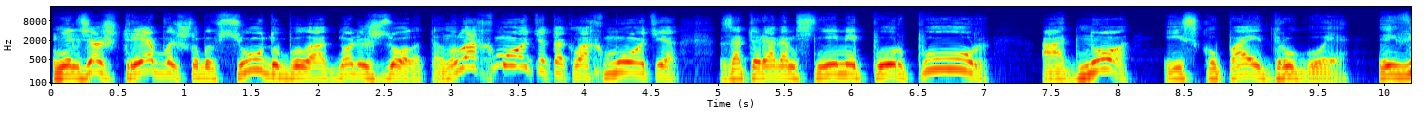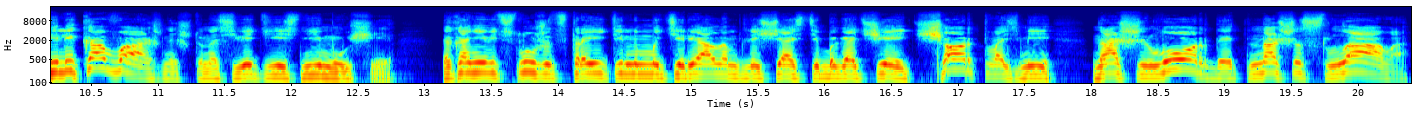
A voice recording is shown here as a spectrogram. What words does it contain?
Нельзя же требовать, чтобы всюду было одно лишь золото. Ну, лохмотья так лохмотья, зато рядом с ними пурпур. Одно искупает другое. И велика важность, что на свете есть неимущие. Так они ведь служат строительным материалом для счастья богачей. Черт возьми, наши лорды — это наша слава.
